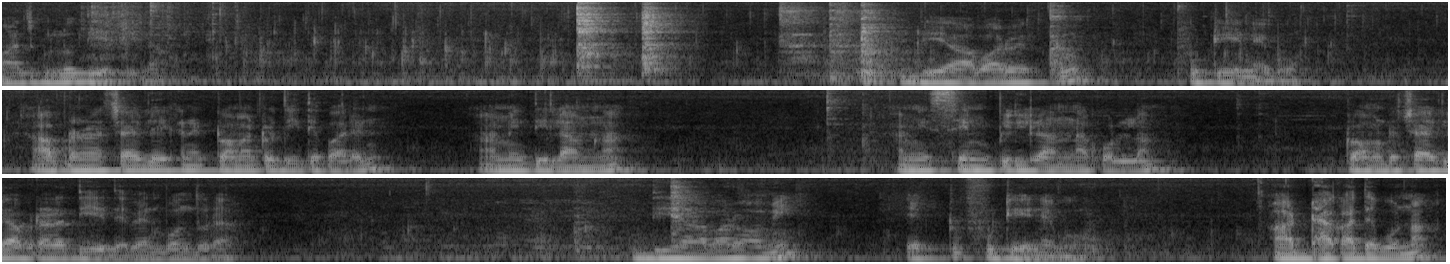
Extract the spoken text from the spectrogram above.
মাছগুলো দিয়ে দিলাম। দিয়ে আবারও একটু ফুটিয়ে নেব। আপনারা চাইলে এখানে টমেটো দিতে পারেন। আমি দিলাম না। আমি সিম্পল রান্না করলাম। টমেটো চাইলে আপনারা দিয়ে দেবেন বন্ধুরা। দিয়ে আবারও আমি একটু ফুটিয়ে নেব। আর ঢাকা দেব না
